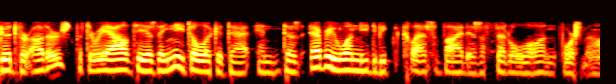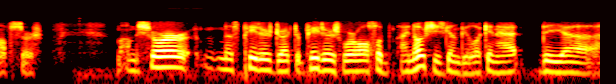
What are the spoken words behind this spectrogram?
good for others, but the reality is they need to look at that. And does everyone need to be classified as a federal law enforcement officer? I'm sure Ms. Peters, Director Peters, we're also, I know she's going to be looking at the uh,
